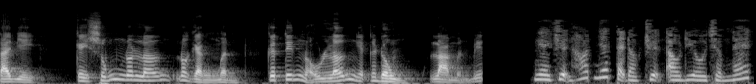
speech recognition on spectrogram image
Tại vì cây súng nó lớn, nó gần mình, cái tiếng nổ lớn nghe cái đùng là mình biết. Nghe chuyện hot nhất tại đọc truyện audio.net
